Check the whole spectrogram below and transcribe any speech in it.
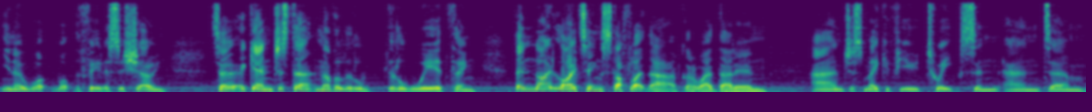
you know what what the Felis is showing. So again just a, another little little weird thing then night lighting stuff like that I've got to add that in and just make a few tweaks and and um,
